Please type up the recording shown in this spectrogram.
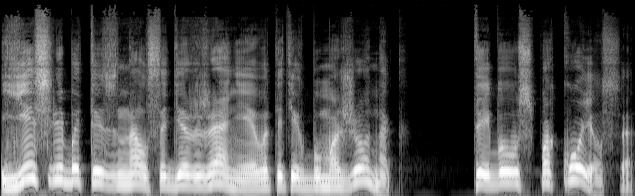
Если бы ты знал содержание вот этих бумажонок, ты бы успокоился.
